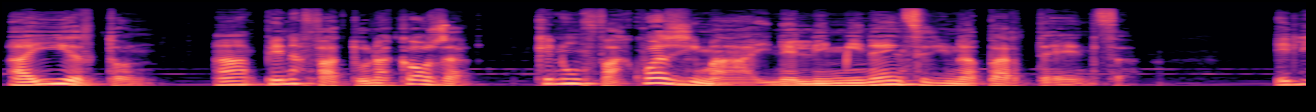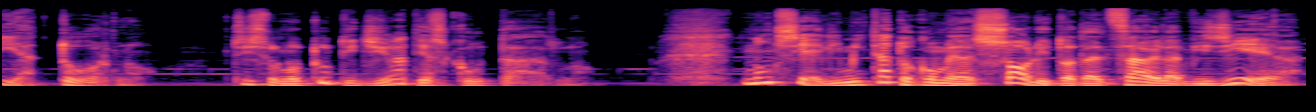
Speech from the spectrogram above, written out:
Ayrton ha appena fatto una cosa che non fa quasi mai nell'imminenza di una partenza e lì attorno ci sono tutti girati a scrutarlo. Non si è limitato come al solito ad alzare la visiera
